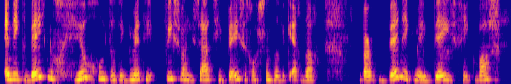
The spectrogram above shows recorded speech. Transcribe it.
En ik weet nog heel goed dat ik met die visualisatie bezig was. Omdat ik echt dacht, waar ben ik mee bezig? Ik was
